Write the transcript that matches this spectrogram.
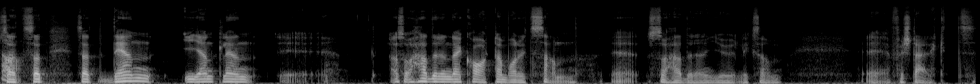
ja. att, så, att, så att den egentligen... Eh, alltså hade den där kartan varit sann eh, så hade den ju liksom eh, förstärkt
